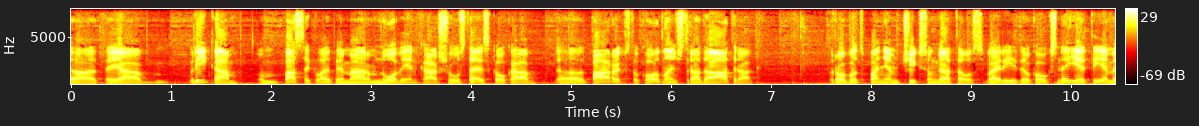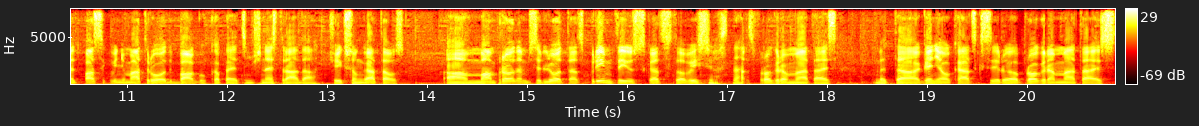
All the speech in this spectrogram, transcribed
uh, tajā rīkā un pasaka, lai, piemēram, novienkārši uztaisītu kaut kā uh, pārrakstu kodu, lai viņš strādā ātrāk. Robots paņem čiks un gatavs. Vai arī tev kaut kas neiet, iemet, pasaka viņam, atrodi bagu, kāpēc viņš nestrādā. Čiks un gatavs. Um, man, protams, ir ļoti tāds primitīvs skats to visu, neesmu programmētājs. Bet uh, gan jau kāds, kas ir uh, programmētājs,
